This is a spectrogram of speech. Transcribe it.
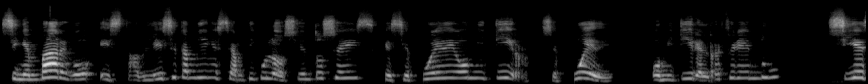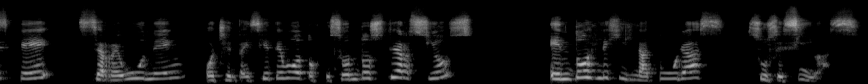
Sin embargo, establece también este artículo 206 que se puede omitir, se puede omitir el referéndum si es que se reúnen 87 votos, que son dos tercios, en dos legislaturas sucesivas.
